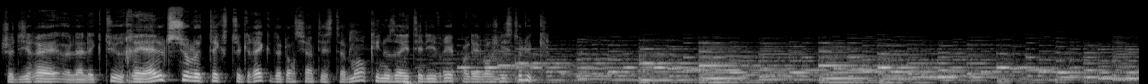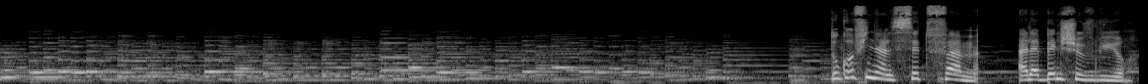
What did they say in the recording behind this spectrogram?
je dirais, euh, la lecture réelle sur le texte grec de l'Ancien Testament qui nous a été livré par l'évangéliste Luc. Au final, cette femme à la belle chevelure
